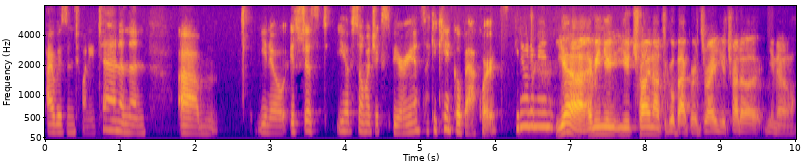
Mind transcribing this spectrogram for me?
I was in 2010 and then, um, you know it's just you have so much experience like you can't go backwards. You know what i mean? Yeah i mean you, you try not to go backwards right? You try to you know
